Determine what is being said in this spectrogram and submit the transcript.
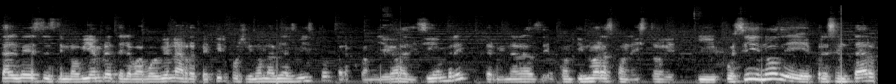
tal vez desde noviembre te la volvieran a repetir por si no la habías visto para que cuando llegaba diciembre terminaras de continuaras con la historia. Y pues sí, ¿no? De presentar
